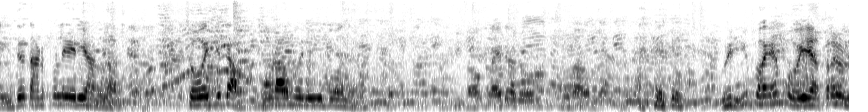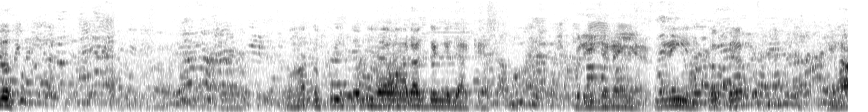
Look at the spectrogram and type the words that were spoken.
ഇത് തണുപ്പുള്ള ഏരിയ ആണല്ലോ. ചോദിച്ചിട്ടോ ചൂടാവുമ്പോൾ ഒരുങ്ങി പോകുന്നത് ഒരുങ്ങി പോയാൽ പോയി അത്രേ ഉള്ളൂ. वहाँ तो फ्रिज अभी है वहाँ रख देंगे जाके फ्रिज नहीं है नहीं है तो फिर बिना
